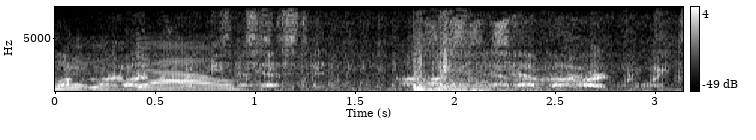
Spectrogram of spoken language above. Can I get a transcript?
Hardpoint Sige, locked. iyaw. Hardpoint contested. Hostiles have the hardpoint.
